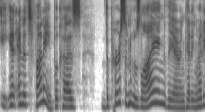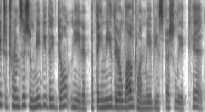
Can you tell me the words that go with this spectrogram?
And it's funny because the person who's lying there and getting ready to transition, maybe they don't need it, but they need their loved one, maybe especially a kid,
